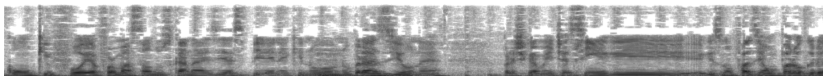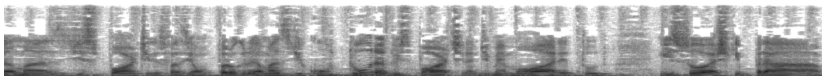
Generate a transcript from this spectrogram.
com o que foi a formação dos canais ESPN aqui no, no Brasil, né? Praticamente assim, ele, eles não faziam programas de esporte, eles faziam programas de cultura do esporte, né? De memória, tudo. Isso acho que pra,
